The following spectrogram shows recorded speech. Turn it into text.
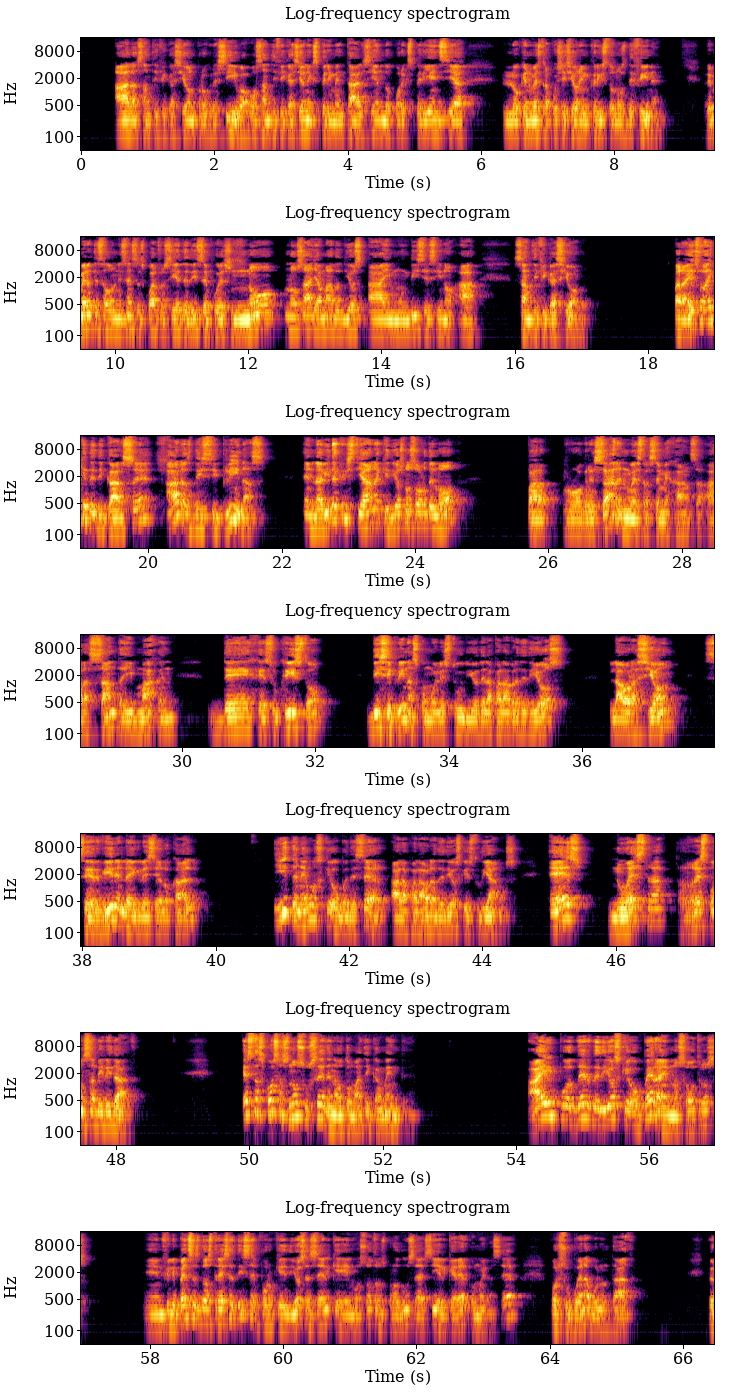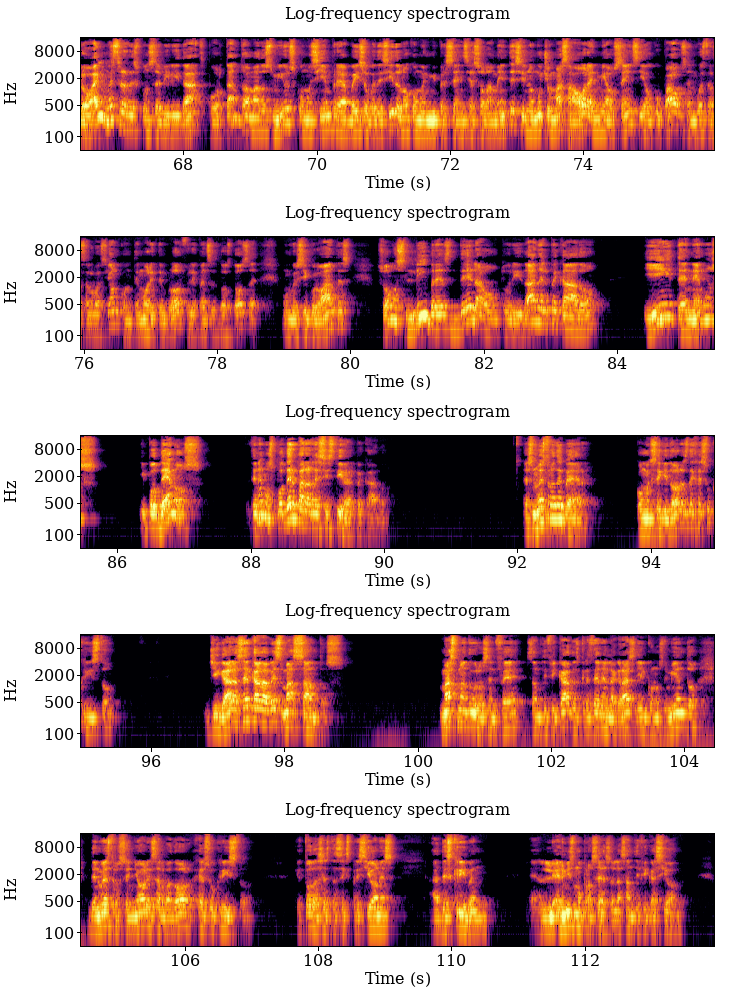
a la santificación progresiva o santificación experimental, siendo por experiencia lo que nuestra posición en Cristo nos define. Primera Tesalonicenses 4:7 dice, pues no nos ha llamado Dios a inmundicia, sino a santificación. Para eso hay que dedicarse a las disciplinas en la vida cristiana que Dios nos ordenó para progresar en nuestra semejanza a la santa imagen de Jesucristo. Disciplinas como el estudio de la palabra de Dios, la oración, servir en la iglesia local y tenemos que obedecer a la palabra de Dios que estudiamos. Es nuestra responsabilidad. Estas cosas no suceden automáticamente. Hay poder de Dios que opera en nosotros. En Filipenses 2.13 dice, porque Dios es el que en vosotros produce así el querer como el hacer, por su buena voluntad. Pero hay nuestra responsabilidad, por tanto, amados míos, como siempre habéis obedecido, no como en mi presencia solamente, sino mucho más ahora en mi ausencia, ocupados en vuestra salvación con temor y temblor, Filipenses 2.12, un versículo antes, somos libres de la autoridad del pecado y tenemos y podemos, tenemos poder para resistir al pecado. Es nuestro deber, como seguidores de Jesucristo, llegar a ser cada vez más santos, más maduros en fe, santificados, crecer en la gracia y el conocimiento de nuestro Señor y Salvador Jesucristo. Que todas estas expresiones ah, describen el, mismo proceso, la santificación.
